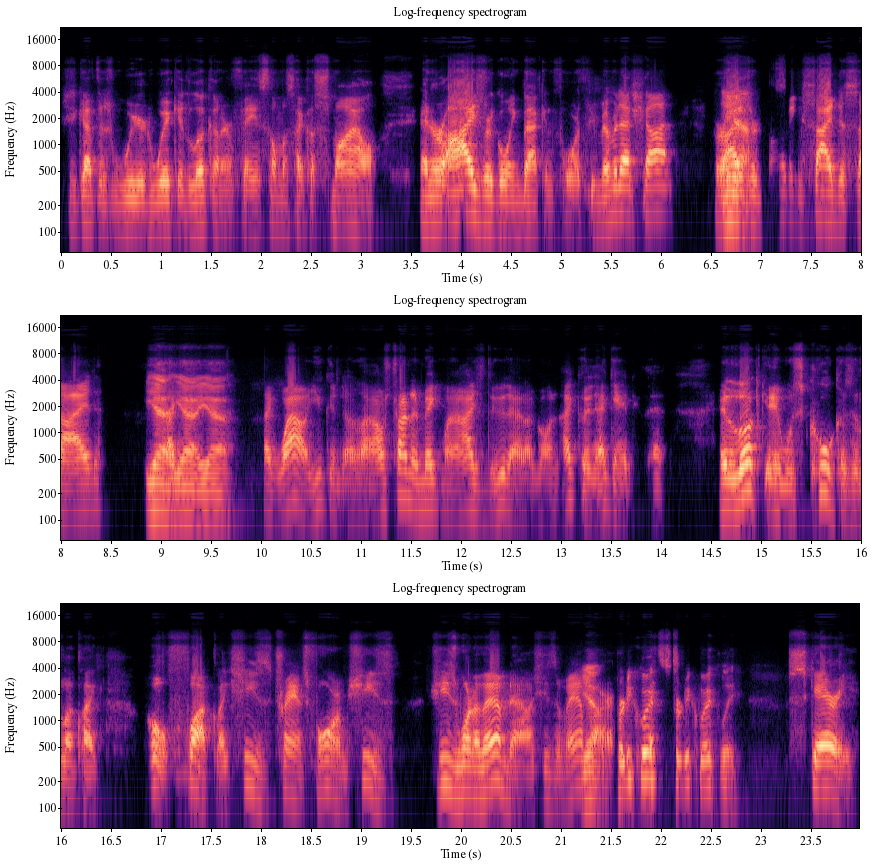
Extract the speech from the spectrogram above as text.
She's got this weird, wicked look on her face, almost like a smile, and her eyes are going back and forth. Remember that shot? Her eyes are darting side to side. Yeah, Like- yeah, yeah. Like, wow, you can. I was trying to make my eyes do that. I'm going, I couldn't. I can't do that. It looked. It was cool because it looked like, oh fuck, like she's transformed. She's she's one of them now. She's a vampire Yeah, pretty quick, pretty quickly. scary.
